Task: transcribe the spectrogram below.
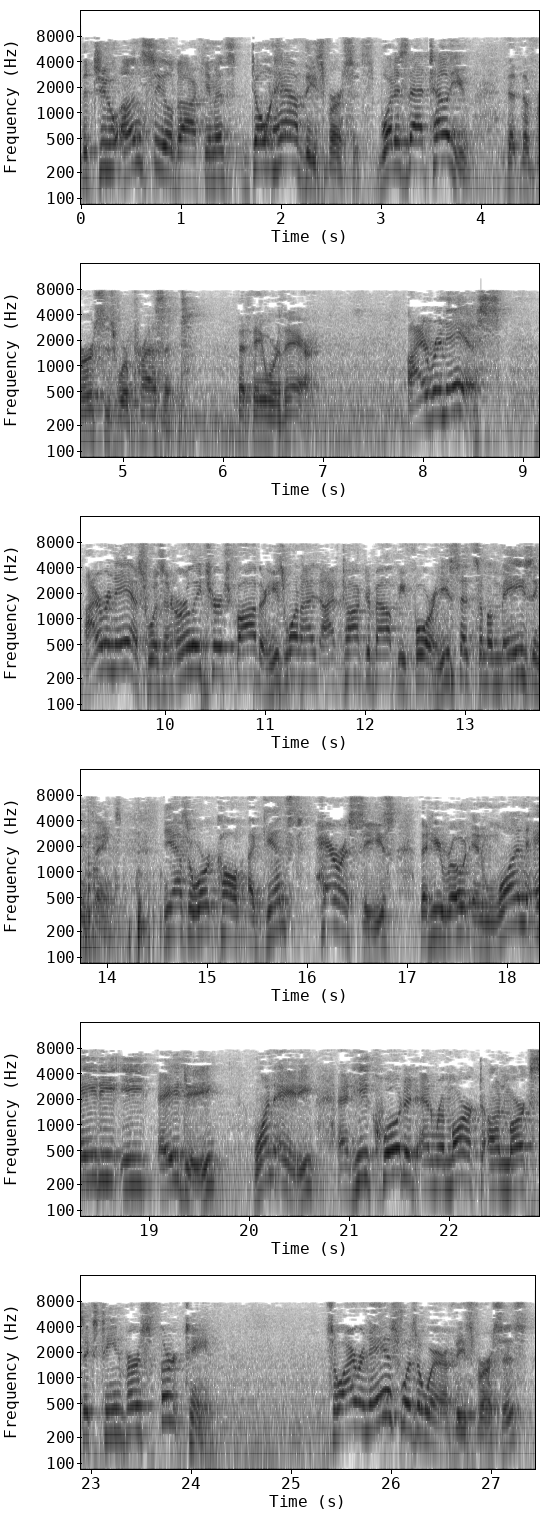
the two uncial documents don't have these verses. What does that tell you? That the verses were present, that they were there. Irenaeus. Irenaeus was an early church father. He's one I, have talked about before. He said some amazing things. He has a work called Against Heresies that he wrote in 180 AD, 180, and he quoted and remarked on Mark 16 verse 13. So Irenaeus was aware of these verses,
